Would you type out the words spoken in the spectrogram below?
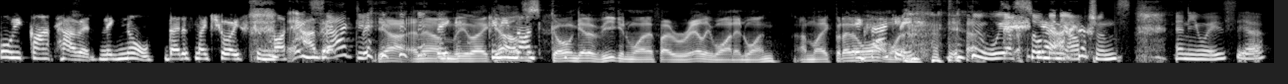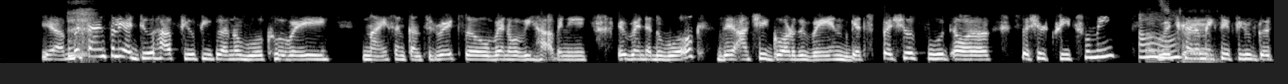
"Oh, we can't have it." Like, no, that is my choice to not have it. Exactly. yeah, and then I'll Like, be like, yeah, I'll not- just go and get a vegan one if I really wanted one. I'm like, but I don't Exactly. want one. we have so Yeah. many options. Anyways, yeah. Yeah, but thankfully, I do have few people at my work who are very nice and considerate. So whenever we have any event at the work, they actually go out of the way and get special food or special treats for me, Oh. which kind of makes me feel good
